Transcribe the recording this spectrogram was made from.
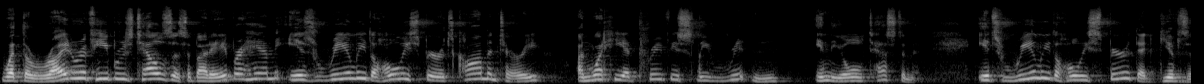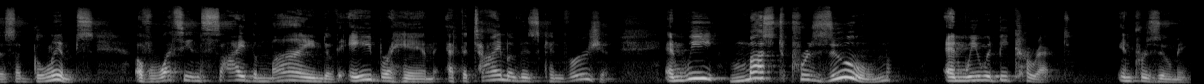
What the writer of Hebrews tells us about Abraham is really the Holy Spirit's commentary on what he had previously written in the Old Testament. It's really the Holy Spirit that gives us a glimpse of what's inside the mind of Abraham at the time of his conversion. And we must presume, and we would be correct in presuming,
